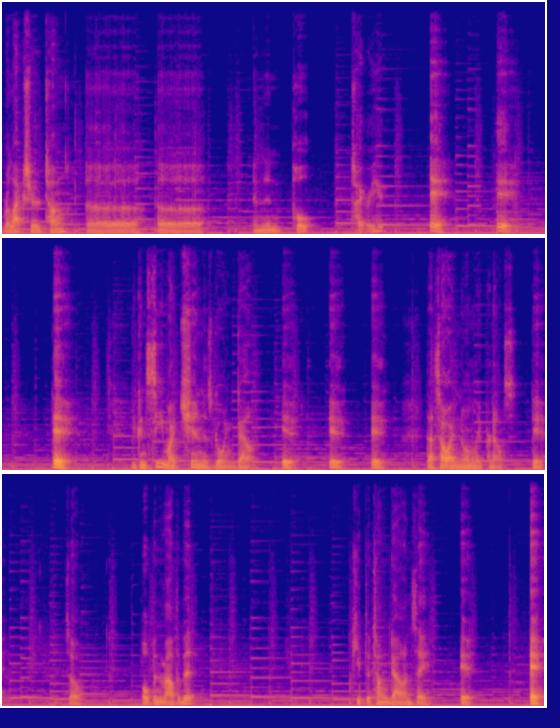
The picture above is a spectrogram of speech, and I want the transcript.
relax your tongue, uh, uh, and then pull tight right here. Eh, eh, eh. You can see my chin is going down. Eh, eh, eh. That's how I normally pronounce eh. So, open the mouth a bit. Keep the tongue down and say eh, eh.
